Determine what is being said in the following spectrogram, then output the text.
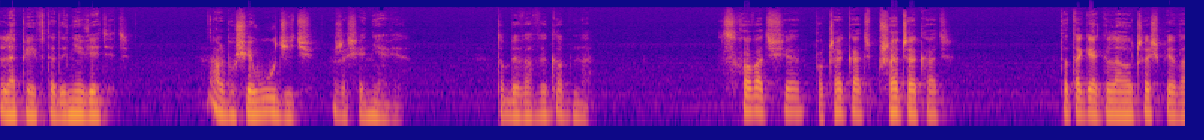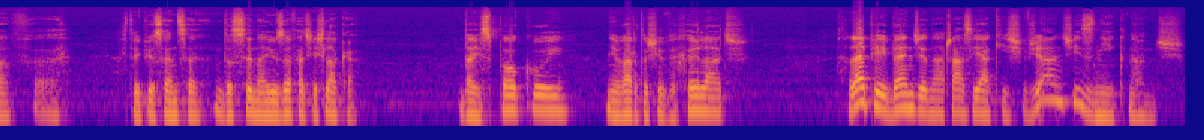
Lepiej wtedy nie wiedzieć. Albo się łudzić, że się nie wie. To bywa wygodne. Schować się, poczekać, przeczekać. To tak jak Laocze śpiewa w, w tej piosence do syna Józefa Cieślaka. Daj spokój, nie warto się wychylać. Lepiej będzie na czas jakiś wziąć i zniknąć.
